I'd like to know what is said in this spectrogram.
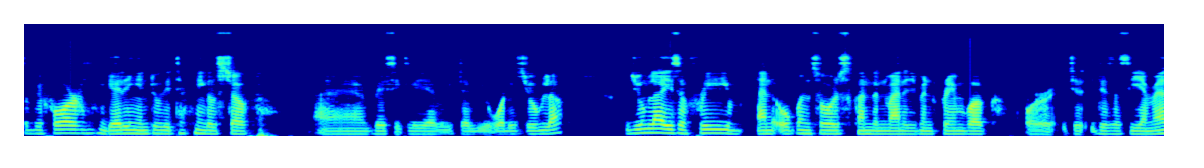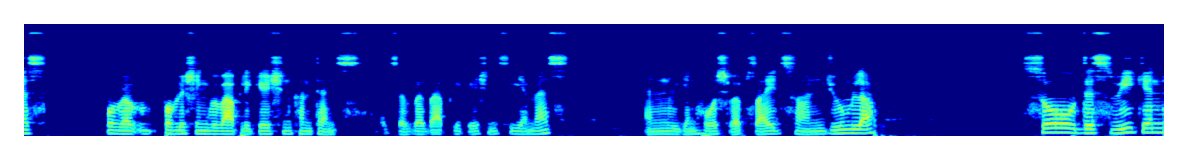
So before getting into the technical stuff uh, basically I will tell you what is Joomla. Joomla is a free and open source content management framework or it is a CMS for web publishing web application contents. It's a web application CMS and we can host websites on Joomla. So this weekend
